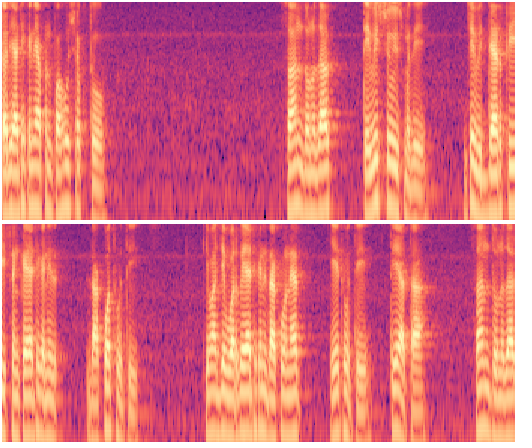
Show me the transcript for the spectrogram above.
तर या ठिकाणी आपण पाहू शकतो सन दोन हजार तेवीस चोवीसमध्ये जे विद्यार्थी संख्या या ठिकाणी दाखवत होती किंवा जे वर्ग या ठिकाणी दाखवण्यात येत होते ते आता सन दोन हजार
